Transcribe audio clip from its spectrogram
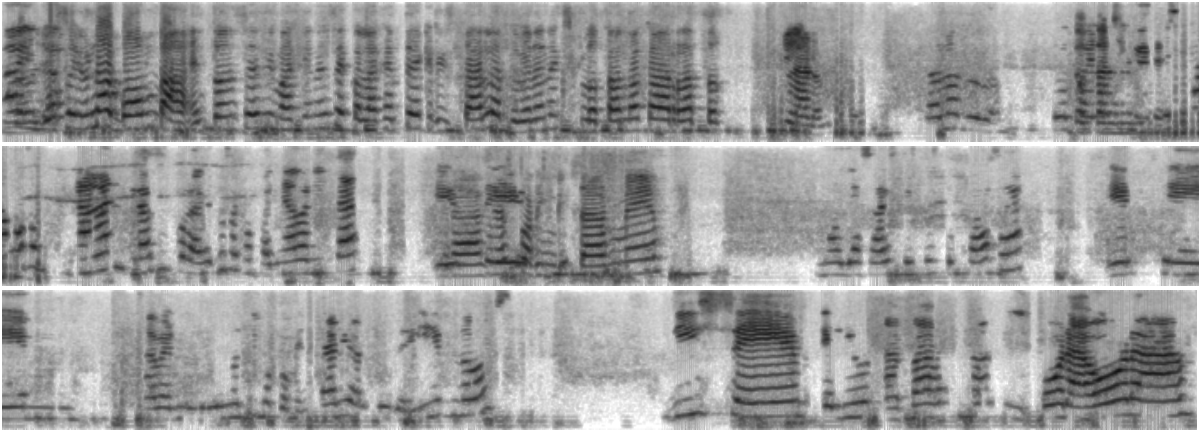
No, yo soy una bomba, entonces imagínense con la gente de cristal, la estuvieran explotando a cada rato. Claro. No lo dudo. Pues bueno, Totalmente. chicas, estamos al final. Gracias por habernos acompañado, Anita. Gracias Este, por invitarme. No, ya sabes que esto es tu casa. Este, a ver, un último comentario antes de irnos. Dice Eliud Abasna, y hora hora.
